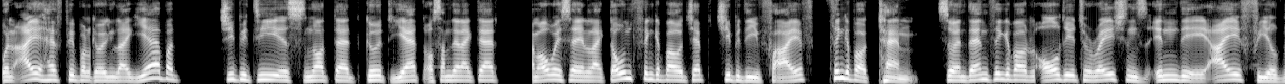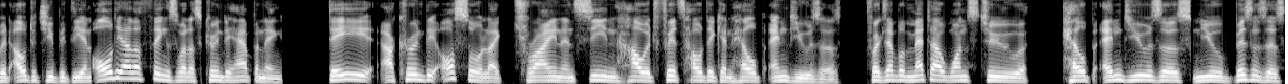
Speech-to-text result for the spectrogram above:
when I have people going like, yeah, but GPT is not that good yet or something like that, I'm always saying like, don't think about GPT 5, think about 10. So, and then think about all the iterations in the AI field without the GPT and all the other things what is currently happening. They are currently also like trying and seeing how it fits, how they can help end users. For example, Meta wants to help end users, new businesses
